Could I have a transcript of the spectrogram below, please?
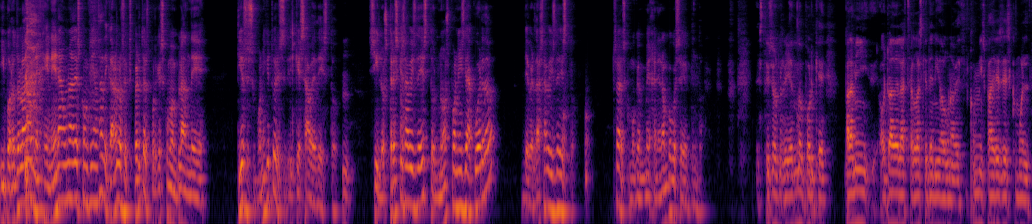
Y por otro lado, me genera una desconfianza de cara a los expertos, porque es como en plan de, tío, se supone que tú eres el que sabe de esto. Mm. Si los tres que sabéis de esto no os ponéis de acuerdo, ¿de verdad sabéis de esto? ¿Sabes? Como que me genera un poco ese punto. Estoy sonriendo porque para mí otra de las charlas que he tenido alguna vez con mis padres es como el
